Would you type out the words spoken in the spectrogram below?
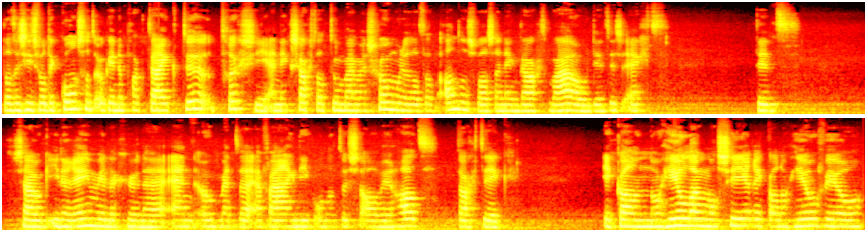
dat is iets wat ik constant ook in de praktijk te, terugzie. En ik zag dat toen bij mijn schoonmoeder dat dat anders was. En ik dacht, wauw, dit is echt... Dit zou ik iedereen willen gunnen. En ook met de ervaring die ik ondertussen alweer had, dacht ik... Ik kan nog heel lang masseren. Ik kan nog heel veel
